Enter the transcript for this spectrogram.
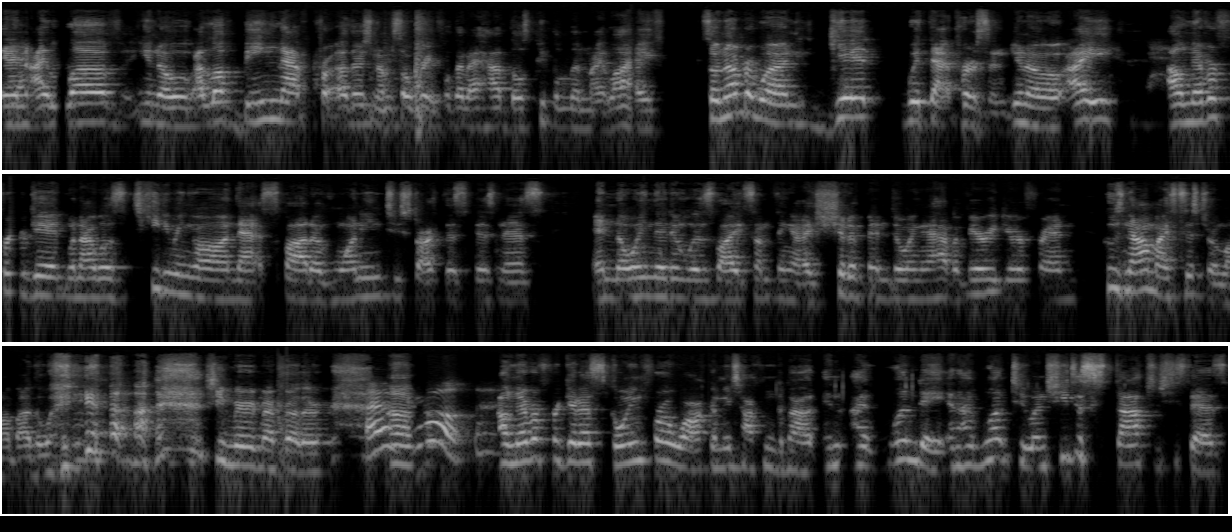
And yes. I love, you know, I love being that for others. And I'm so grateful that I have those people in my life. So number one, get with that person. You know, I I'll never forget when I was teetering on that spot of wanting to start this business and knowing that it was like something I should have been doing. I have a very dear friend who's now my sister-in-law, by the way. she married my brother. Oh, um, cool. I'll never forget us going for a walk and me talking about, and I one day, and I want to, and she just stops and she says,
